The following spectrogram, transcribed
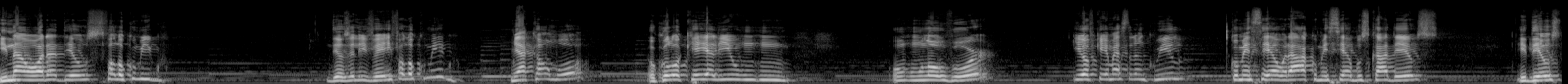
E na hora Deus falou comigo. Deus ele veio e falou comigo. Me acalmou. Eu coloquei ali um, um, um louvor e eu fiquei mais tranquilo. Comecei a orar, comecei a buscar Deus. E Deus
